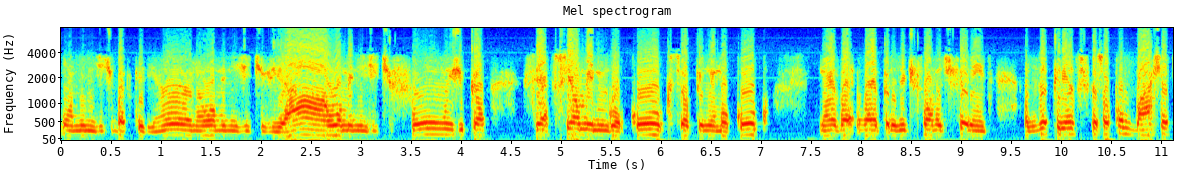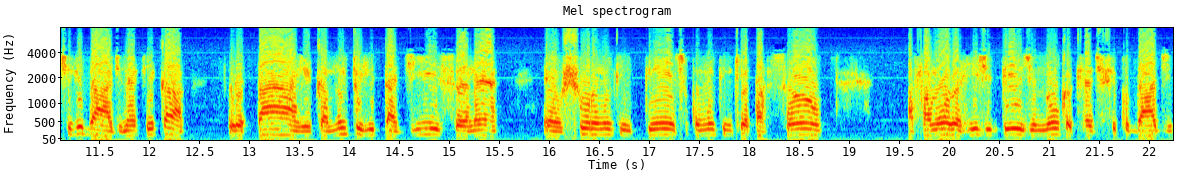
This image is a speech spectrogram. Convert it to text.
uma meningite bacteriana, ou uma meningite viral, ou uma meningite fúngica, certo? se é o meningococo, se é o pneumococo, né, vai, vai aparecer de forma diferente. Às vezes a criança fica só com baixa atividade, né, fica letárgica, muito irritadiça, né, é, o choro muito intenso, com muita inquietação, a famosa rigidez de nuca, que é a dificuldade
